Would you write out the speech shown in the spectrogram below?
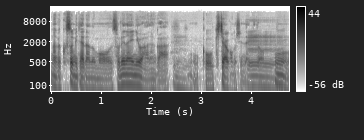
なんかクソみたいなのもそれなりにはなんか、こう来ちゃうかもしれないけど、うん。うん。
